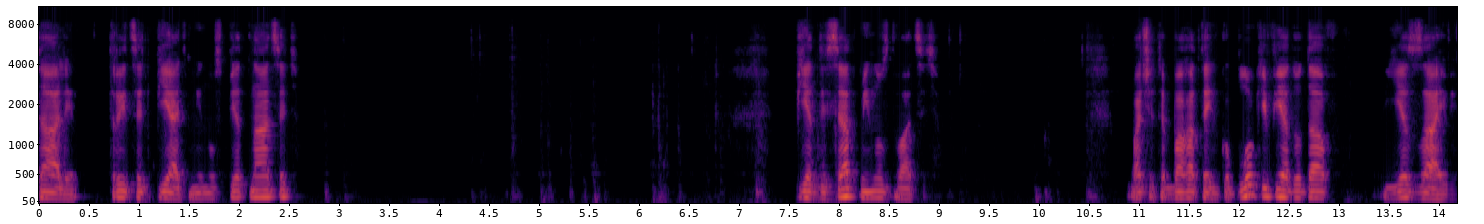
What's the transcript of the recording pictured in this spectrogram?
Далі 35 мінус 15. 50 мінус 20. Бачите, багатенько блоків я додав. Є зайві.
